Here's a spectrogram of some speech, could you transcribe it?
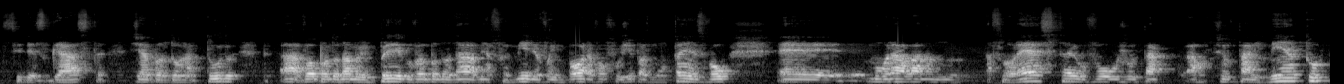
se desgasta, já abandona tudo. Ah, vou abandonar meu emprego, vou abandonar minha família, vou embora, vou fugir para as montanhas, vou é, morar lá na, na, floresta, eu vou juntar, juntar alimento.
